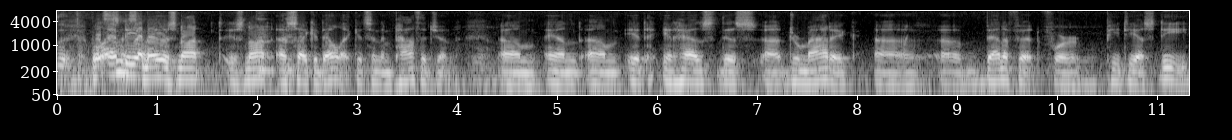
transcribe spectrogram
The- the Well, MDMA is not, is not a psychedelic, it's an empathogen. Um, And um, it, it has this uh, dramatic uh, uh, benefit for PTSD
